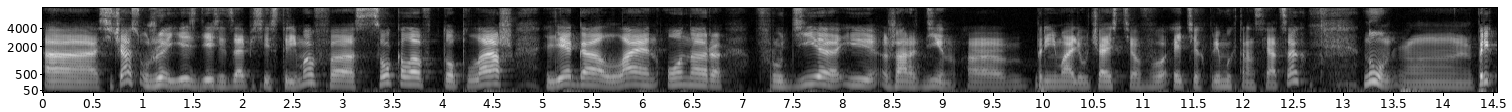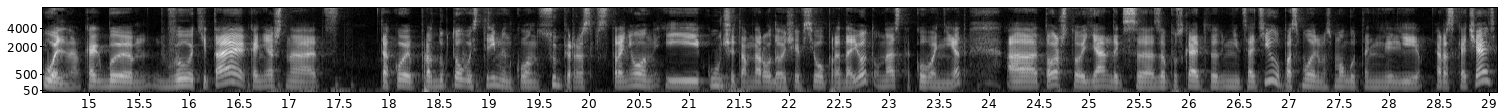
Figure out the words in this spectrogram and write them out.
А, сейчас уже есть 10 записей стримов. А, Соколов, Топ Лаш, Лего, Lion Honor, Фрудия и Жардин э, принимали участие в этих прямых трансляциях. Ну, прикольно. Как бы в Китае, конечно, такой продуктовый стриминг, он супер распространен и куча там народа вообще всего продает, у нас такого нет. А то, что Яндекс э, запускает эту инициативу, посмотрим, смогут они ли раскачать.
